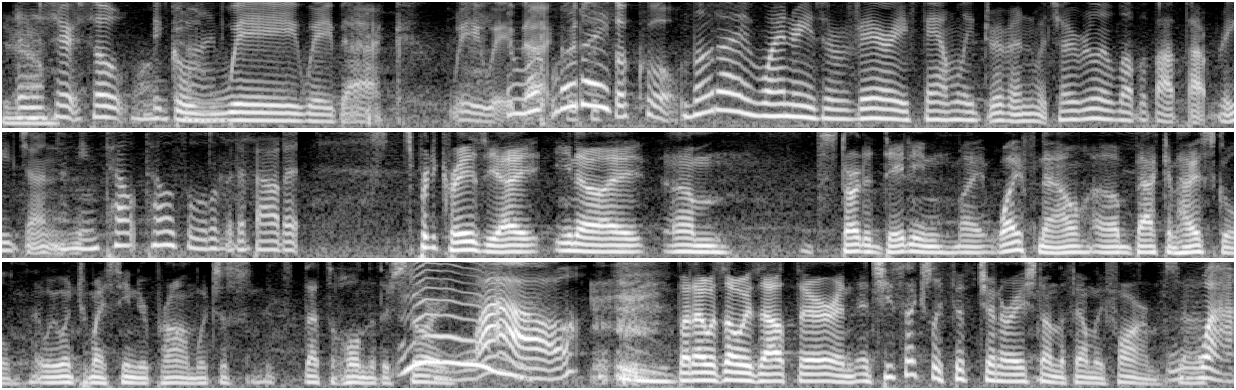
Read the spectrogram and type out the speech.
Yeah. And this area, so Long it goes time. way, way back. Way, way And Lo- back, which is so cool. Lodi wineries are very family driven, which I really love about that region. I mean, tell tell us a little bit about it. It's, it's pretty crazy. I you know I um, started dating my wife now uh, back in high school, and we went to my senior prom, which is it's, that's a whole nother story. Wow. but I was always out there, and, and she's actually fifth generation on the family farm. So it's,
